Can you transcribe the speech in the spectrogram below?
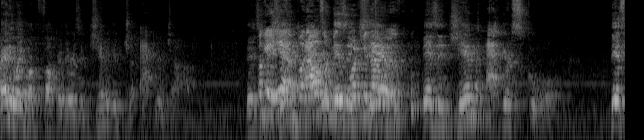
Anyway, motherfucker, there is a gym at your, jo- at your job. There's a Okay, yeah, gym but at also your- means there's a working out gym- There's a gym at your school. There's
